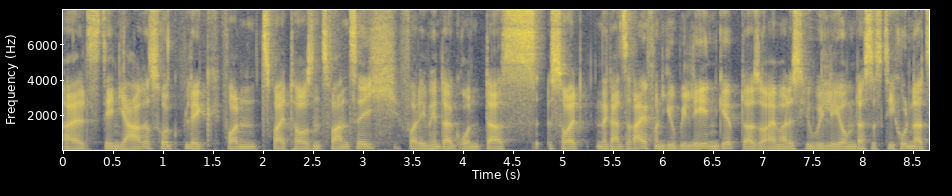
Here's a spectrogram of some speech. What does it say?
als den Jahresrückblick von 2020 vor dem Hintergrund, dass es heute eine ganze Reihe von Jubiläen gibt. Also einmal das Jubiläum, dass es die 100.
